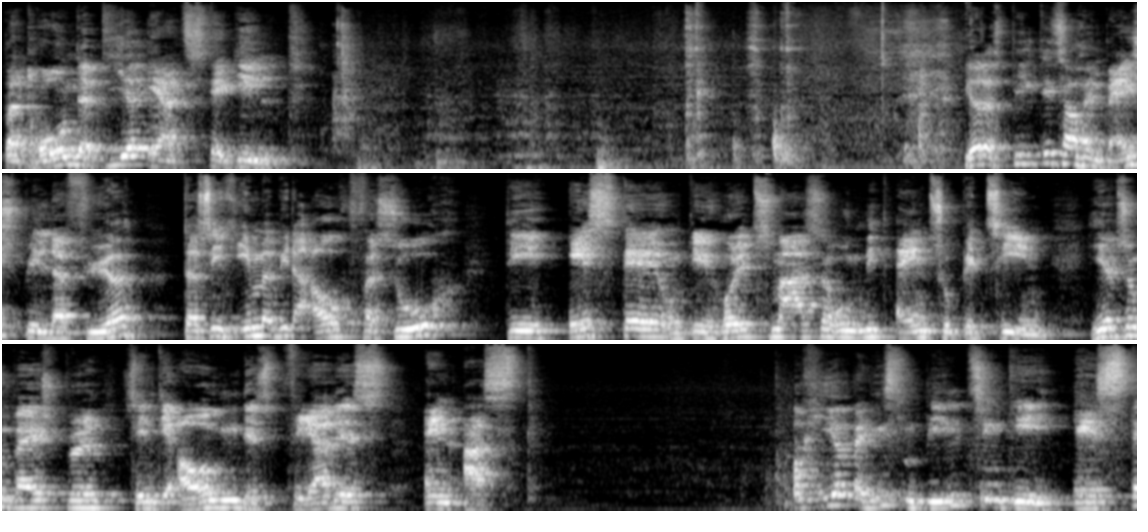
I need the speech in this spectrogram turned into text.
Patron der Tierärzte gilt. Ja, das Bild ist auch ein Beispiel dafür, dass ich immer wieder auch versuche, die Äste und die Holzmaserung mit einzubeziehen. Hier zum Beispiel sind die Augen des Pferdes ein Ast. Auch hier bei diesem Bild sind die Äste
